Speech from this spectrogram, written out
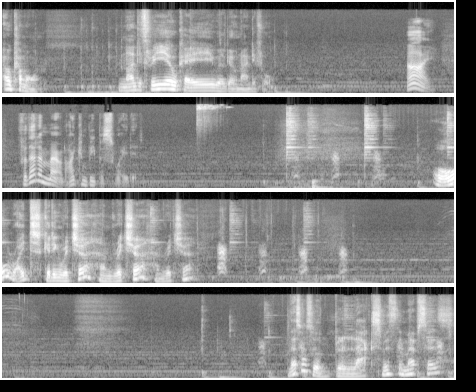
Oh, come on. 93, okay, we'll go 94. Aye. For that amount, I can be persuaded. All right, getting richer and richer and richer. There's also a blacksmith, the map says.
